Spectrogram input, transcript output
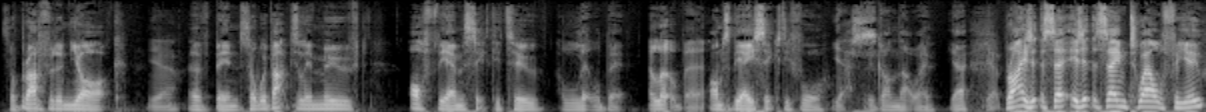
So Bradford and York Yeah, have been. So we've actually moved off the M62 a little bit a little bit. onto the A64. Yes. We've gone that way. Yeah. Yeah. Bry, is it the sa- is it the same 12 for you?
